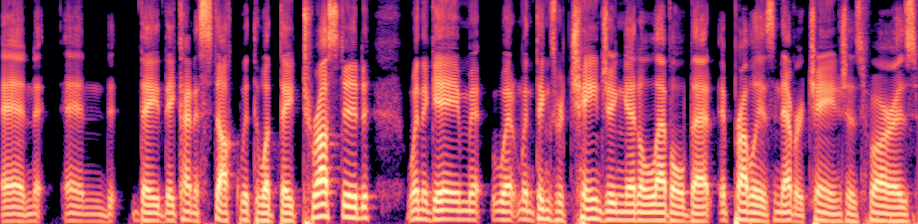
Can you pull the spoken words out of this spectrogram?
and and they they kind of stuck with what they trusted when the game when when things were changing at a level that it probably has never changed as far as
